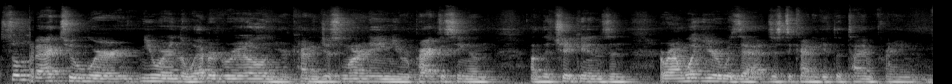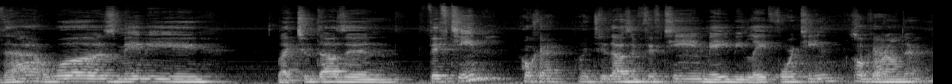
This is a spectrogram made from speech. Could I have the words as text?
So back to where you were in the Weber grill and you're kind of just learning, you were practicing on on the chickens and around what year was that just to kind of get the time frame that was maybe like 2015 okay like 2015 maybe late 14 somewhere okay. around there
